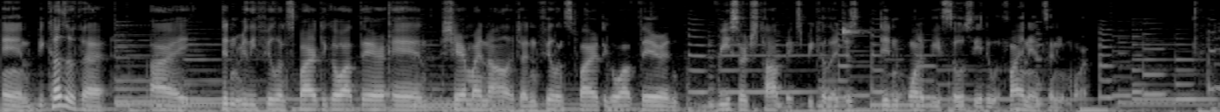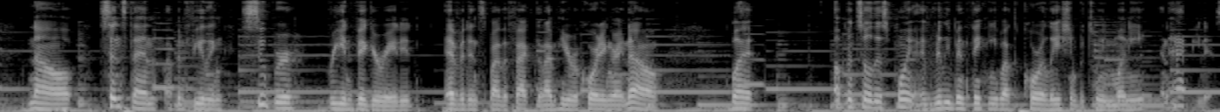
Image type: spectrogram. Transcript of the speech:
And because of that, I didn't really feel inspired to go out there and share my knowledge. I didn't feel inspired to go out there and research topics because I just didn't want to be associated with finance anymore. Now, since then, I've been feeling super reinvigorated, evidenced by the fact that I'm here recording right now. But up until this point, I've really been thinking about the correlation between money and happiness.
